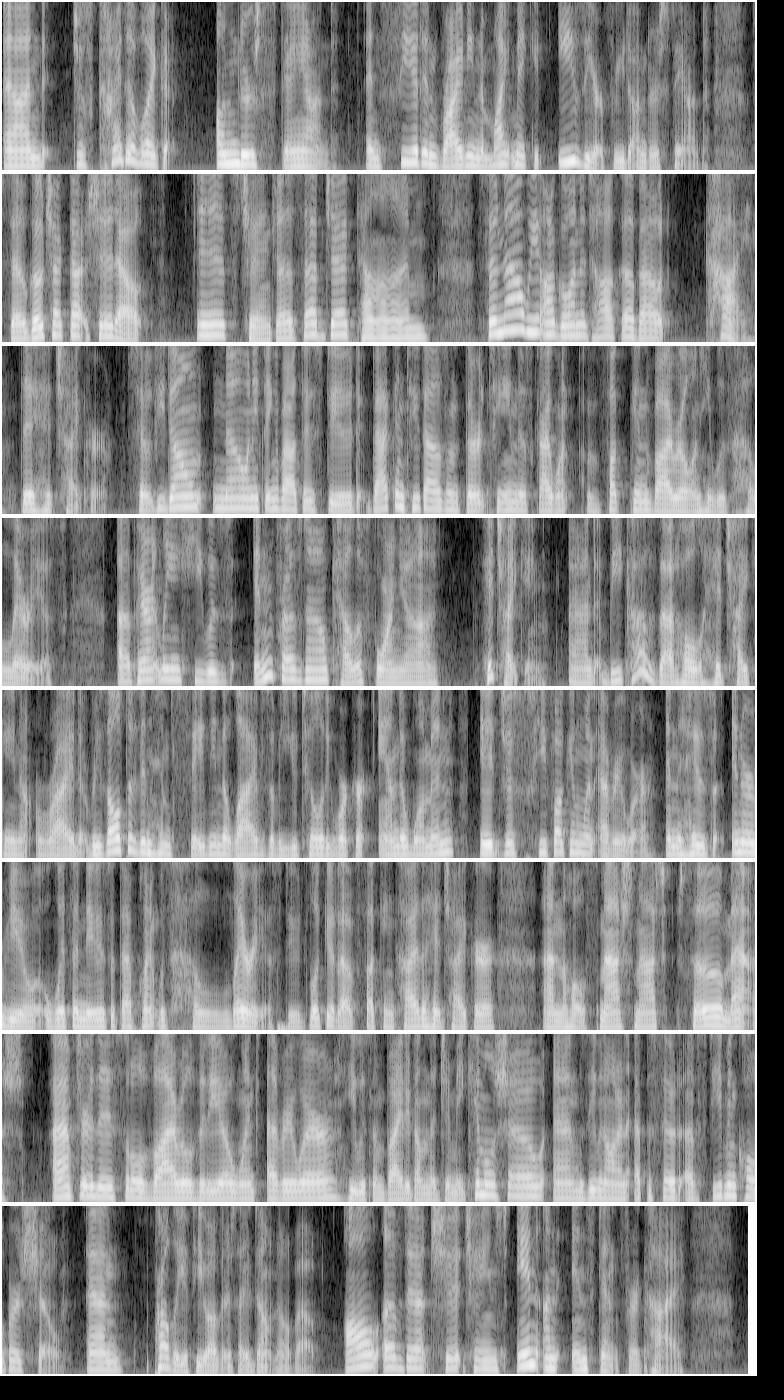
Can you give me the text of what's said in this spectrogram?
and just kind of like understand and see it in writing. It might make it easier for you to understand. So go check that shit out. It's change of subject time. So now we are going to talk about Kai, the hitchhiker. So if you don't know anything about this dude, back in 2013, this guy went fucking viral and he was hilarious. Apparently, he was in Fresno, California, hitchhiking. And because that whole hitchhiking ride resulted in him saving the lives of a utility worker and a woman, it just, he fucking went everywhere. And his interview with the news at that point was hilarious, dude. Look it up. Fucking Kai the Hitchhiker and the whole smash, smash, so mash. After this little viral video went everywhere, he was invited on the Jimmy Kimmel show and was even on an episode of Stephen Colbert's show, and probably a few others I don't know about all of that shit changed in an instant for Kai.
